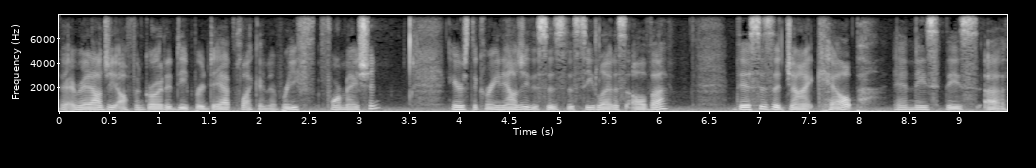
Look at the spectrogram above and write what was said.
The red algae often grow at a deeper depth, like in a reef formation. Here's the green algae. This is the sea lettuce ulva. This is a giant kelp, and these these uh,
